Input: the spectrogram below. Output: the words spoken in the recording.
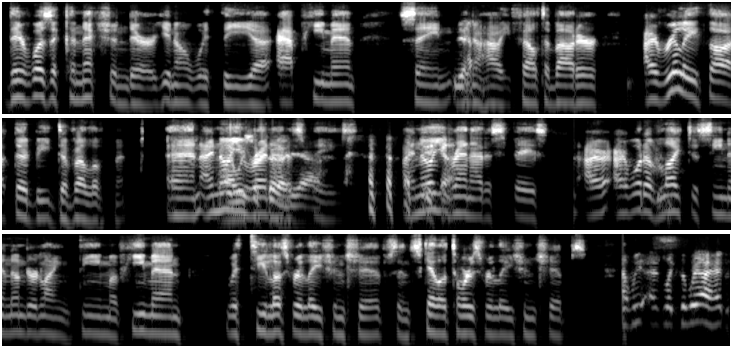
There was a connection there, you know, with the uh, app He-Man saying, Yeah. you know, how he felt about her. I really thought there'd be development. And I know I you ran out of yeah. space. I know you ran out of space. I, I would have liked to have seen an underlying theme of He-Man with Teela's relationships and Skeletor's relationships. we like the way I had to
